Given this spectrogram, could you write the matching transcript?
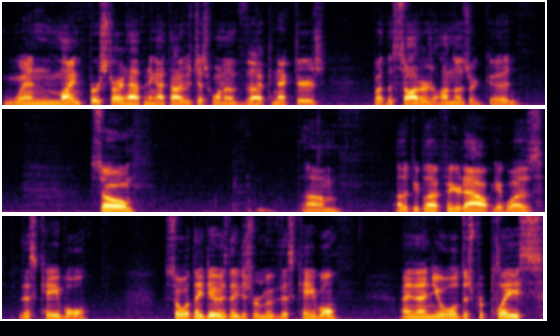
when mine first started happening, I thought it was just one of the connectors, but the solders on those are good. So, um, other people have figured out it was this cable. So what they do is they just remove this cable, and then you will just replace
